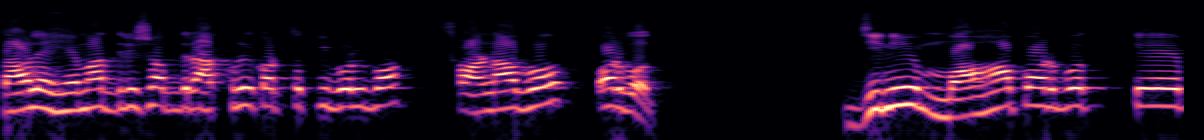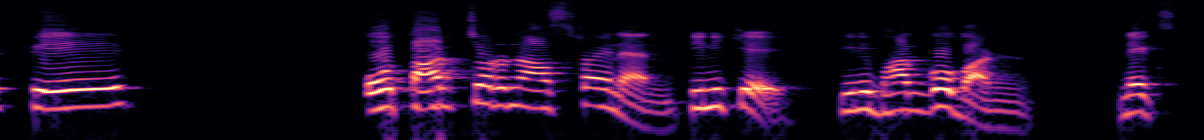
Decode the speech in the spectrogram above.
তাহলে হেমাদ্রি শব্দের আক্ষরিক অর্থ কি বলব? স্বর্ণাভ পর্বত। যিনি মহাপর্বতকে পেয়ে ও তার চরণে আশ্রয় নেন। তিনি কে? তিনি ভাগ্যবান। নেক্সট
